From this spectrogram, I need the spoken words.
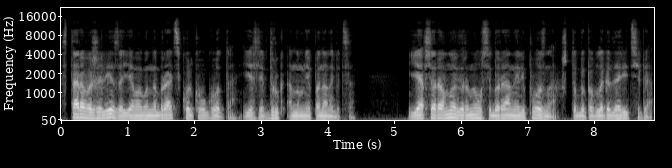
Старого железа я могу набрать сколько угодно, если вдруг оно мне понадобится. Я все равно вернулся бы рано или поздно, чтобы поблагодарить тебя.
